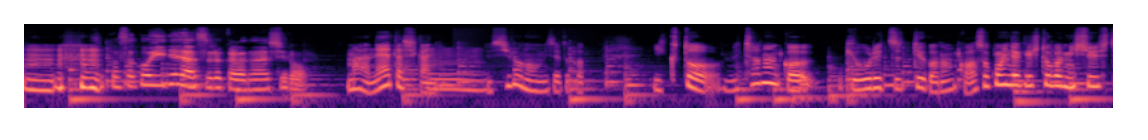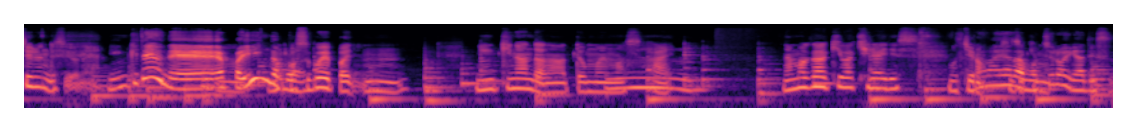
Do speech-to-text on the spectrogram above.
うん。そこそこいい値段するからな白まあね確かうに、ん白のお店とか行くとめっちゃなんか行列っていうかなんかあそこにだけ人が密集してるんですよね。人気だよね。やっぱいいんだもん。なかすごいやっぱりうん人気なんだなって思います。うん。はい。生乾きは嫌いです。もちろん。も。ちろん嫌です。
